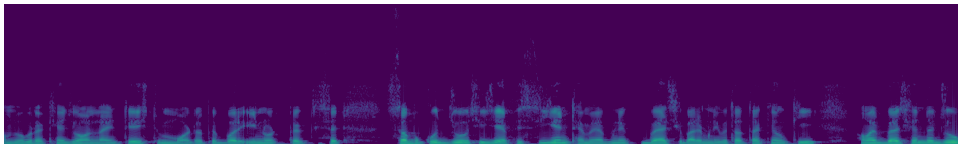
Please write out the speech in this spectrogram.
हम लोग रखे हैं जो online test model paper E note practice set सब कुछ, जो चीज़ें एफिशियंट है, मैं अपने बैच के बारे में नहीं बताता, क्योंकि हमारे बैच के अंदर जो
